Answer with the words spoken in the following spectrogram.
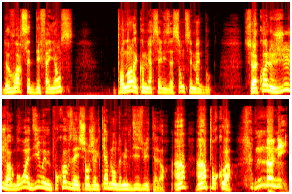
de voir cette défaillance pendant la commercialisation de ces MacBooks. Ce à quoi le juge, en gros, a dit, oui, mais pourquoi vous avez changé le câble en 2018 alors? Hein? Hein? Pourquoi? Noni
